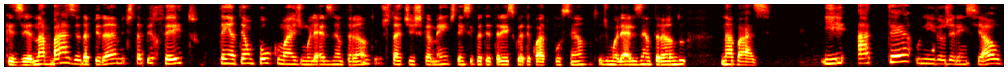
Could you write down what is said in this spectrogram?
quer dizer, na base da pirâmide está perfeito, tem até um pouco mais de mulheres entrando, estatisticamente, tem 53%, 54% de mulheres entrando na base. E até o nível gerencial,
